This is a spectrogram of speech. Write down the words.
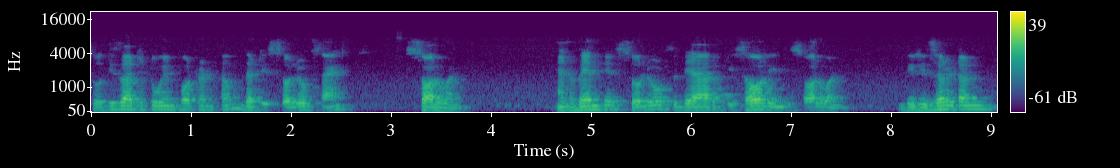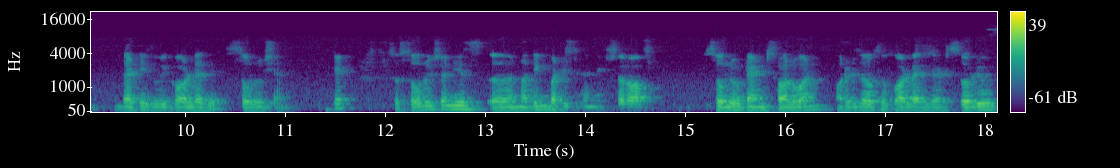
So these are the two important terms that is solutes and solvent. And when these solutes they are dissolved in the solvent the resultant that is we called as a solution. Okay? So solution is uh, nothing but it is a mixture of solute and solvent or it is also called as a solute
